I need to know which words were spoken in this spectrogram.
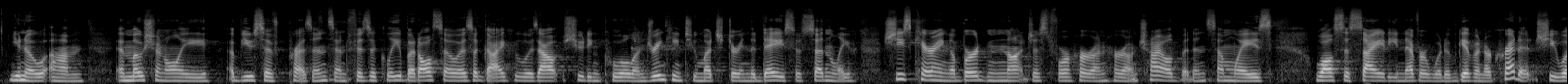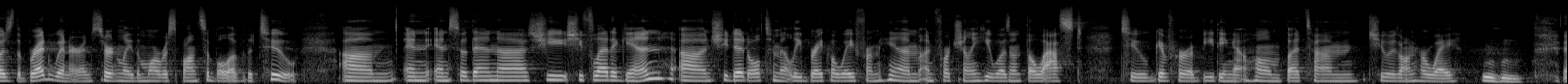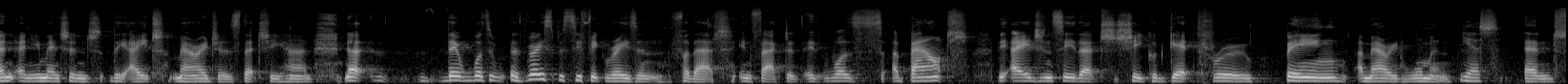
you know, um, emotionally abusive presence and physically, but also as a guy who was out shooting pool and drinking too much during the day. So suddenly she's carrying a burden not just for her and her own child, but in some ways, while society never would have given her credit, she was the breadwinner and certainly the more responsible of the two. Um, and and so then uh, she she fled again, uh, and she did ultimately break away from him. Unfortunately, he wasn't the last to give her a beating at home, but um, she was on her way. Mm-hmm. And, and you mentioned the eight marriages that she had. Now, there was a, a very specific reason for that, in fact. It, it, was about the agency that she could get through being a married woman. Yes. And,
